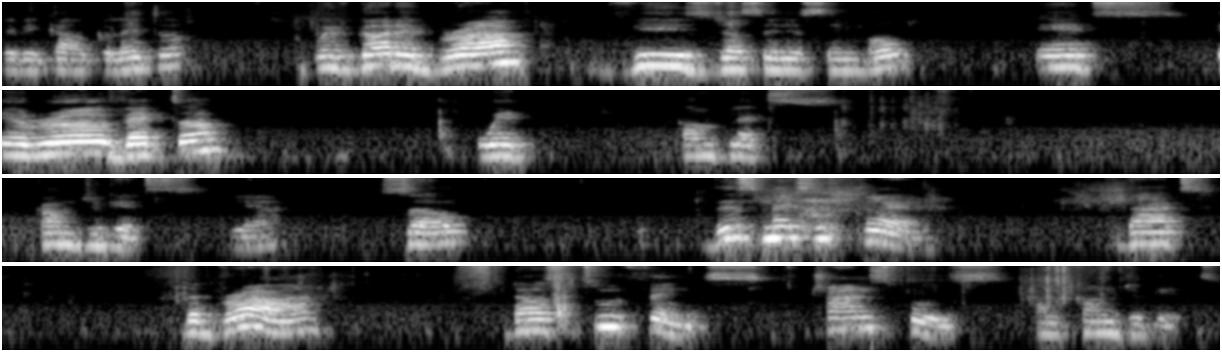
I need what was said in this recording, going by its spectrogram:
maybe calculator. we've got a bra. V is just any symbol. It's a row vector with complex conjugates. Yeah. So this makes it clear that the bra does two things transpose and conjugate.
